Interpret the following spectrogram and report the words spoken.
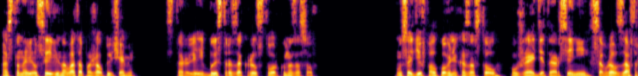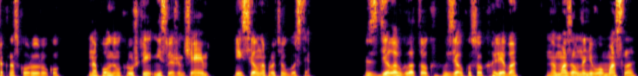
остановился и виновато пожал плечами. Старлей быстро закрыл створку на засов. Усадив полковника за стол, уже одетый Арсений собрал завтрак на скорую руку, наполнил кружки несвежим чаем и сел напротив гостя. Сделав глоток, взял кусок хлеба, намазал на него масло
